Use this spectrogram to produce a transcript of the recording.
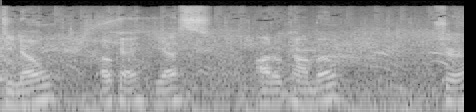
Do you know? Okay, yes. Auto combo. Sure.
